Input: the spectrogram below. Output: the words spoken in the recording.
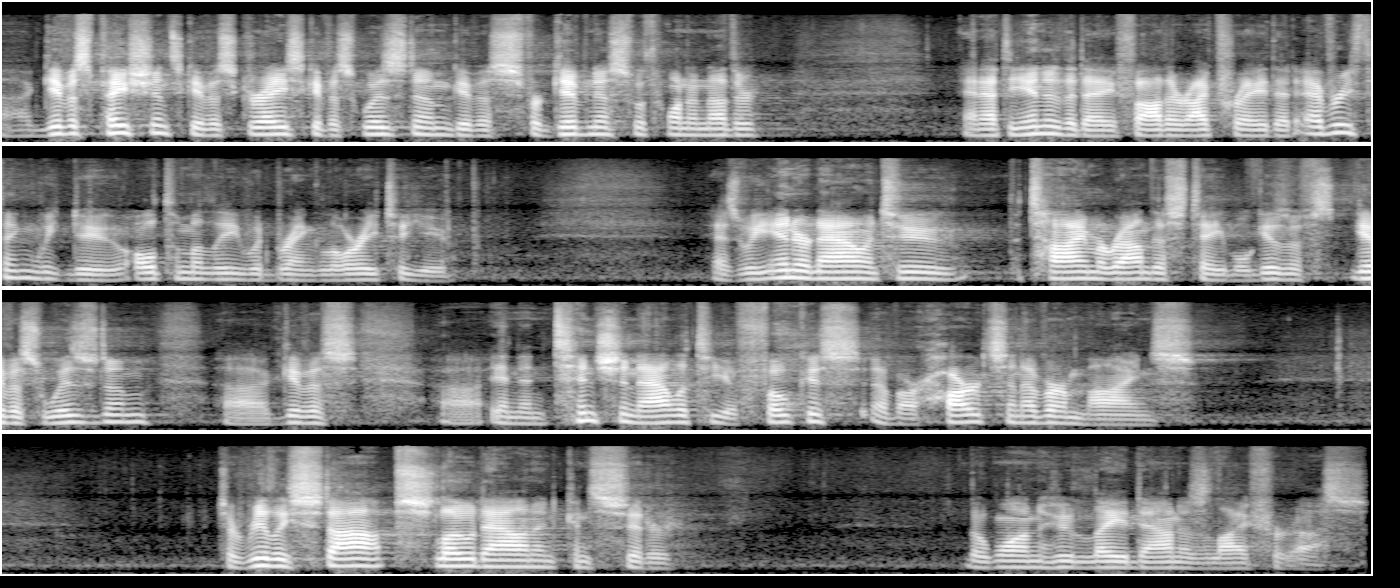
Uh, give us patience, give us grace, give us wisdom, give us forgiveness with one another. And at the end of the day, Father, I pray that everything we do ultimately would bring glory to you. As we enter now into time around this table, give us, give us wisdom, uh, give us uh, an intentionality of focus of our hearts and of our minds to really stop, slow down, and consider the one who laid down his life for us.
